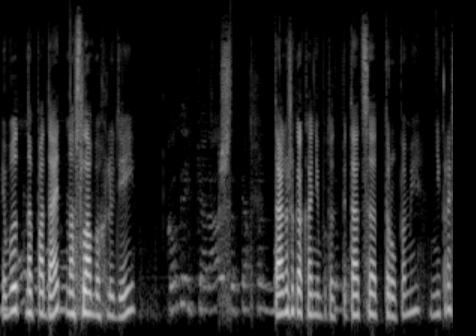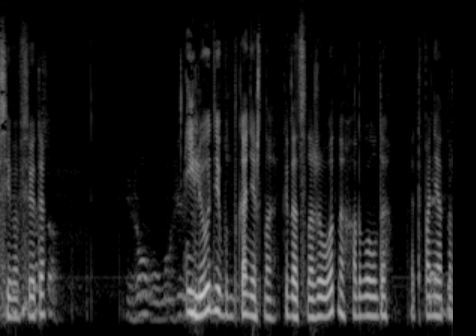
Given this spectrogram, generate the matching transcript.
и будут нападать на слабых людей, так же, как они будут питаться трупами. Некрасиво все это. И люди будут, конечно, кидаться на животных от голода. Это понятно.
